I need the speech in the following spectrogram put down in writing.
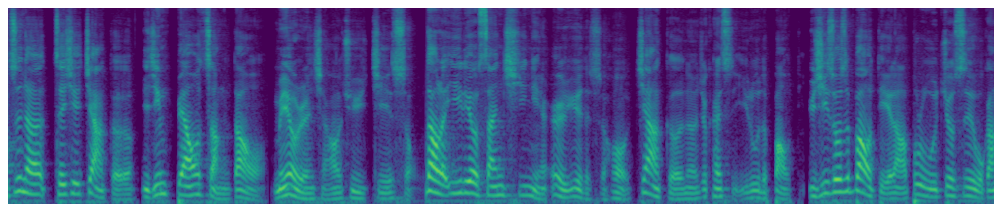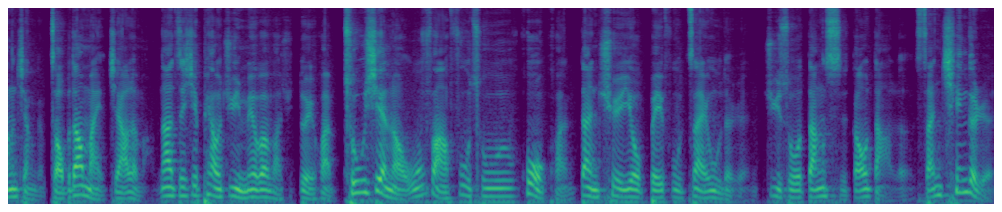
致呢这些价格已经飙涨到没有人想要去接手。到了一六三七年二月的时候，价格呢就开始一路的暴跌，与其说是暴跌啦，不如就是我刚刚讲的找不到买家了嘛，那这些票据没有办法去兑换，出现了无法付出货款，但却又背负债务的人，据说当时高达了三千个人。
